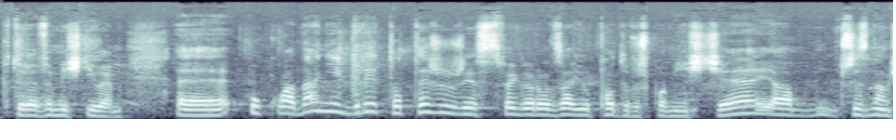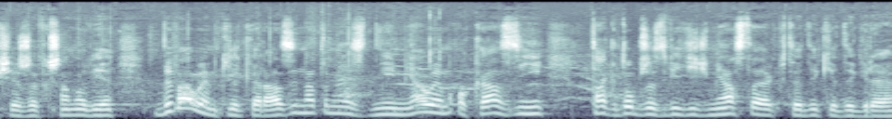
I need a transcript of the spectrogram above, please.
które wymyśliłem. E, układanie gry to też już jest swego rodzaju podróż po mieście. Ja przyznam się, że w Chrzanowie bywałem kilka razy, natomiast nie miałem okazji tak dobrze zwiedzić miasta, jak wtedy, kiedy grę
